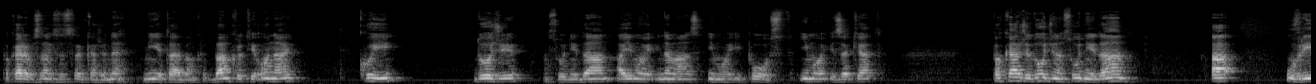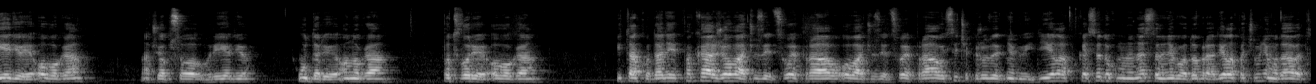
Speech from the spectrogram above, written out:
Pa kaže poslanik sa svema, kaže, ne, nije taj bankrut. Bankrut je onaj koji dođe na sudnji dan, a imao je i namaz, imao je i post, imao je i zakat. Pa kaže, dođe na sudnji dan, a uvrijedio je ovoga, znači opsovao, uvrijedio, udario je onoga, potvorio je ovoga, i tako dalje, pa kaže ova će uzeti svoje pravo, ova će uzeti svoje pravo i svi će kaže uzeti njegovih dijela, pa kaže sve dok mu ne nestane njegova dobra dijela, pa će mu njemu davati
